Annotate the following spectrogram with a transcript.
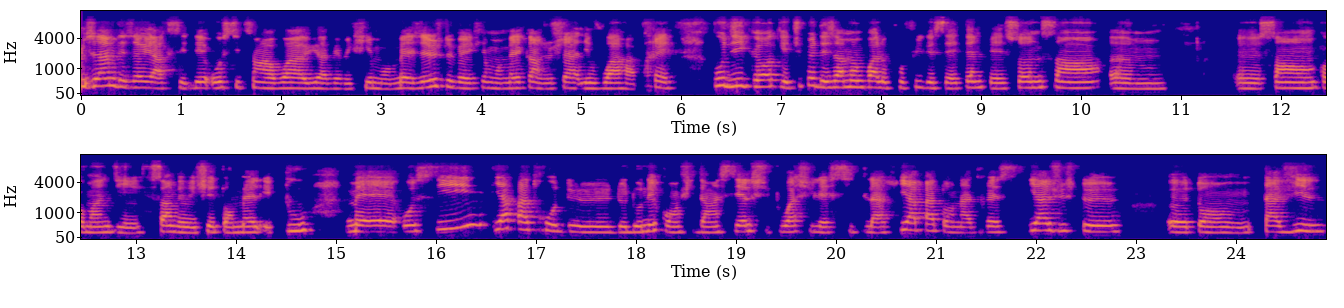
J'ai déjà eu accéder au site sans avoir eu à vérifier mon mail. J'ai juste vérifié mon mail quand je suis allée voir après pour dire que, ok, tu peux déjà même voir le profil de certaines personnes sans, euh, euh, sans, comment dire, sans vérifier ton mail et tout. Mais aussi, il n'y a pas trop de, de données confidentielles sur toi sur les sites là. Il n'y a pas ton adresse. Il y a juste euh, ton, ta ville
